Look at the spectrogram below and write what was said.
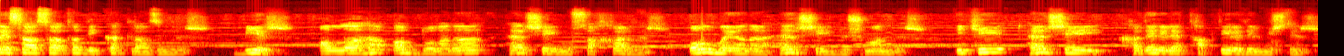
esasata dikkat lazımdır. 1. Allah'a abd olana her şey musahhardır. Olmayana her şey düşmandır. 2. Her şey kader ile takdir edilmiştir.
